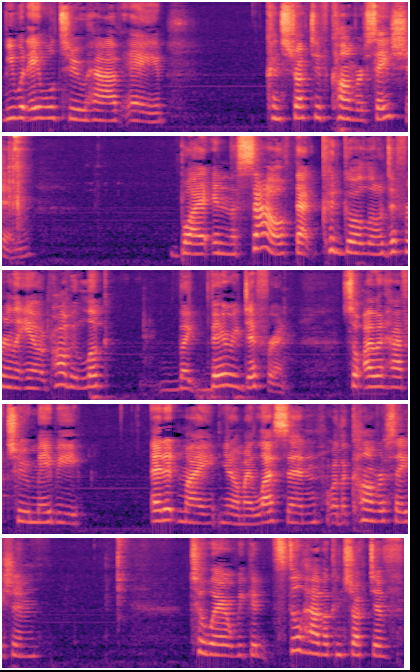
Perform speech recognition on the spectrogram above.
we would able to have a constructive conversation but in the south that could go a little differently and it would probably look like very different. So i would have to maybe edit my, you know, my lesson or the conversation to where we could still have a constructive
